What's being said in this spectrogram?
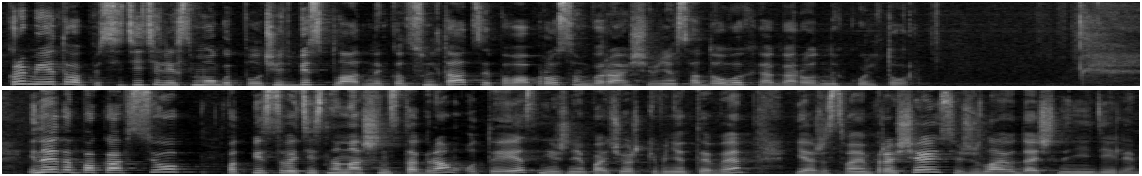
Кроме этого, посетители смогут получить бесплатные консультации по вопросам выращивания садовых и огородных культур. На этом пока все. Подписывайтесь на наш инстаграм ОТС, нижнее подчеркивание ТВ. Я же с вами прощаюсь и желаю удачной недели.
